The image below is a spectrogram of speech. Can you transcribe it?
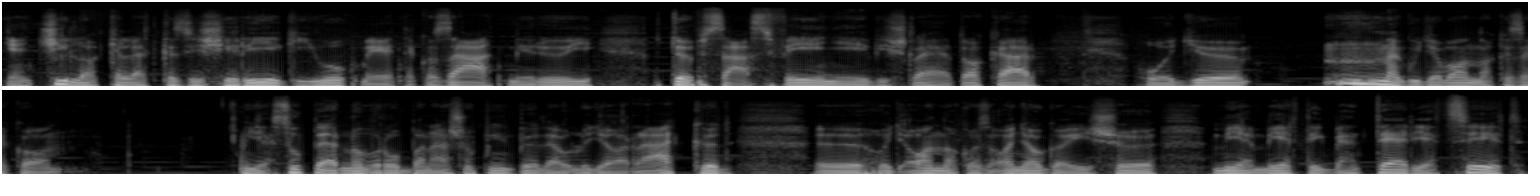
ilyen csillagkeletkezési régiók, melyeknek az átmérői több száz fényév is lehet akár, hogy ö, meg ugye vannak ezek a ugye szupernova robbanások, mint például ugye a rákköd, hogy annak az anyaga is milyen mértékben terjed szét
